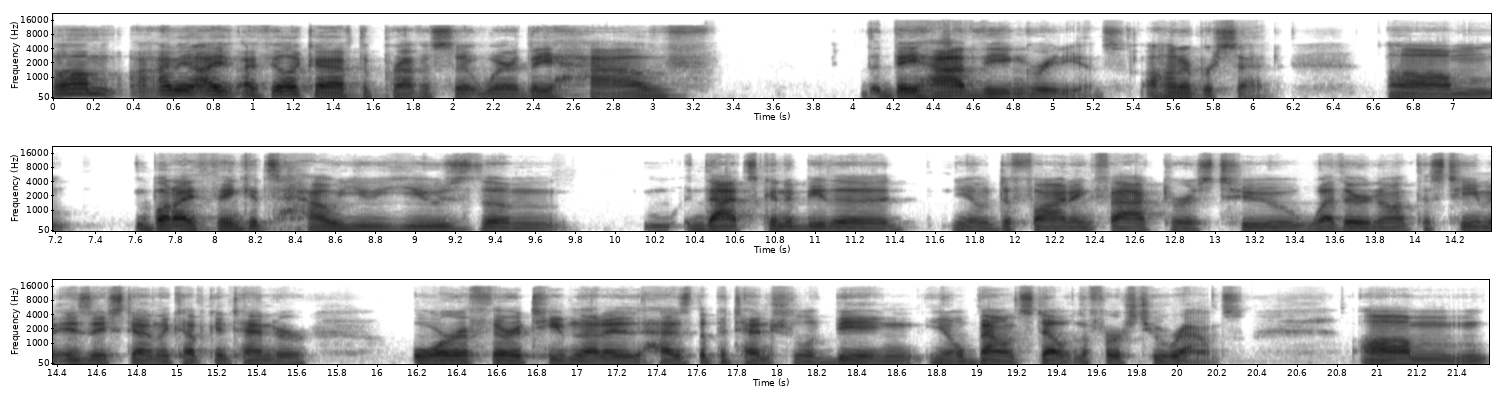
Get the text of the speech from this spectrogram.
Um, I mean, I, I feel like I have to preface it where they have they have the ingredients, hundred percent. Um, but I think it's how you use them that's going to be the you know defining factor as to whether or not this team is a Stanley Cup contender or if they're a team that has the potential of being you know bounced out in the first two rounds. Um,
